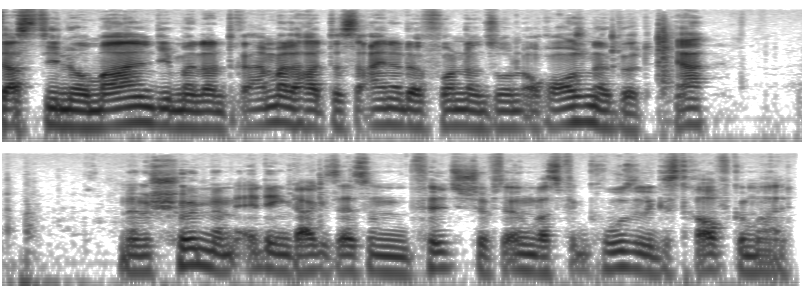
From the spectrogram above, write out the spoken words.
dass die normalen, die man dann dreimal hat, dass einer davon dann so ein Orangener wird. Ja. Mit einem schönen mit dem Edding da gesessen und mit dem Filzstift irgendwas Gruseliges draufgemalt.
